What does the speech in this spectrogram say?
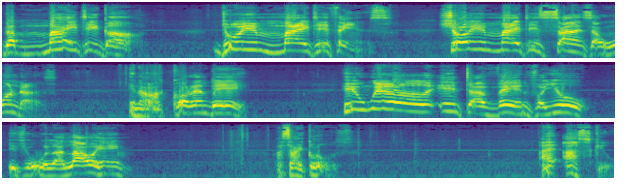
The mighty God doing mighty things, showing mighty signs and wonders in our current day. He will intervene for you if you will allow Him. As I close, I ask you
